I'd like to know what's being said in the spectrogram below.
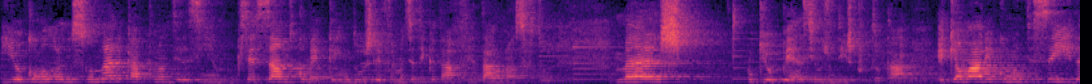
e eu, como aluna do segundo ano, acabo por não ter assim a percepção de como é que a indústria farmacêutica está a afetar o nosso futuro. mas o que eu penso, e um dos motivos porque estou cá, é que é uma área com muita saída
